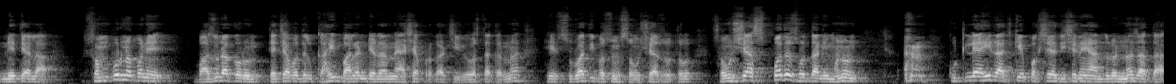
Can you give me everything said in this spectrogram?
नेत्याला संपूर्णपणे बाजूला करून त्याच्याबद्दल काही पालन देणार नाही अशा प्रकारची व्यवस्था करणं हे सुरुवातीपासून संशयास होतं. संशयास्पदच होतं आणि म्हणून कुठल्याही राजकीय पक्षाच्या दिशेने हे आंदोलन न जाता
